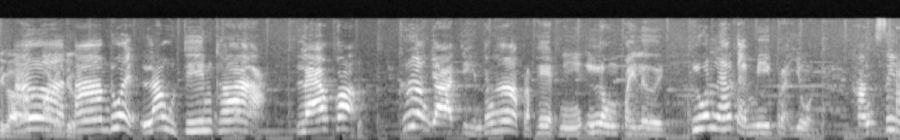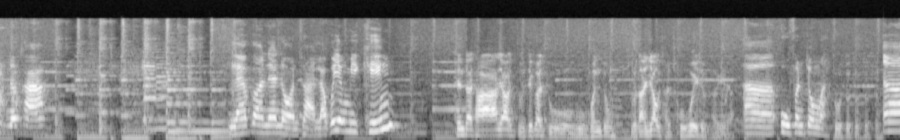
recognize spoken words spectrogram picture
这个 อ่า 八角酒， ตามด้วยเหล้าจีนค่ะ แล้วก็ เครื่องยาจีนทั้ง 5 ประเภทนี้ลงไปเลย ล้วนแล้วแต่มีประโยชน์ทั้งสิ้นนะคะ แล้วก็แน่นอนค่ะ เราก็ยังมีขิง 现在它要煮这个煮五分钟，煮到药材出味就可以了。 อ่าอูฟันจงอ่ะ 煮煮煮煮煮， เอ่อ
